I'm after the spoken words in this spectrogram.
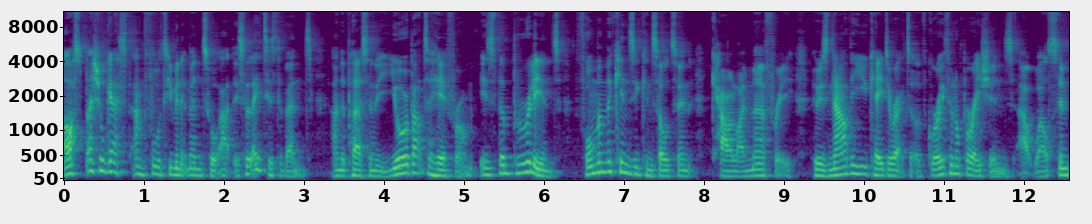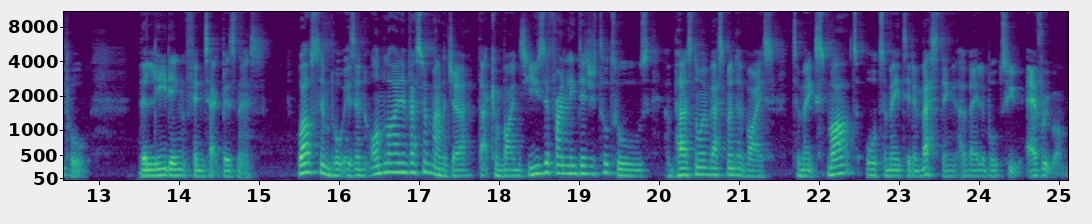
Our special guest and 40 minute mentor at this latest event, and the person that you're about to hear from, is the brilliant former McKinsey consultant Caroline Murphree, who is now the UK Director of Growth and Operations at Wealthsimple, the leading fintech business. Wealthsimple is an online investment manager that combines user friendly digital tools and personal investment advice to make smart, automated investing available to everyone.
